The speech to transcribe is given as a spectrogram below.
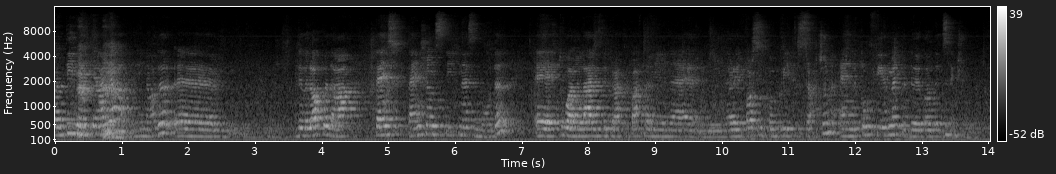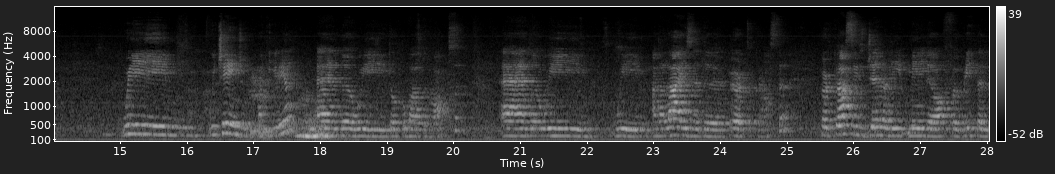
and Chiaia, another, um, developed a tens tension stiffness model uh, to analyze the crack pattern in, in reinforced concrete structure and confirmed the golden section. We, we change material and we talk about rocks and we, we analyzed the Earth crust. Earth crust is generally made of uh, brittle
